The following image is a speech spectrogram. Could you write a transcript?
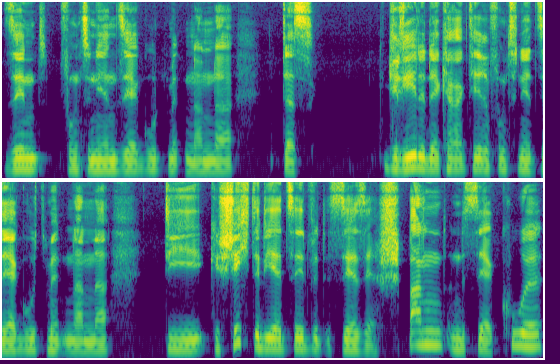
sind, funktionieren sehr gut miteinander. Das Gerede der Charaktere funktioniert sehr gut miteinander. Die Geschichte, die erzählt wird, ist sehr, sehr spannend und ist sehr cool.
